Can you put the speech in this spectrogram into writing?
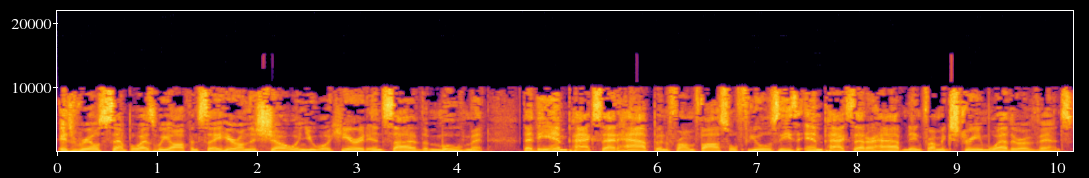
It's real simple, as we often say here on the show, and you will hear it inside of the movement, that the impacts that happen from fossil fuels, these impacts that are happening from extreme weather events,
